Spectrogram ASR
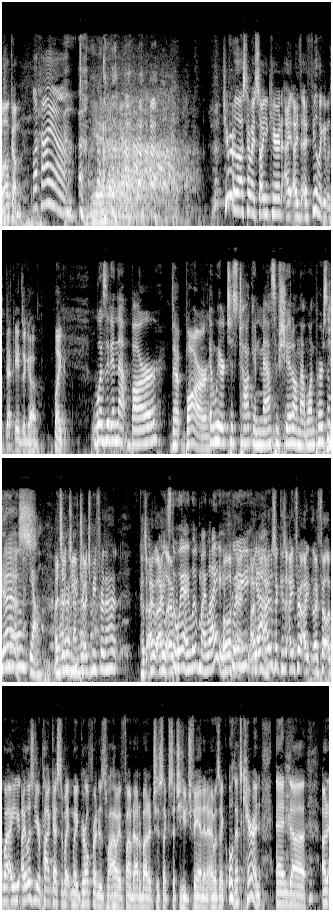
welcome. L'chaim. Yeah. Do you remember the last time I saw you, Karen? I, I I feel like it was decades ago. Like Was it in that bar? that bar. And we were just talking massive shit on that one person. Yes. Yeah. And so, do you judge me for that? Because I, I, It's I the way I live my life. Oh, okay. We- I, yeah. well, I was because I, felt- I, felt like I, I listened to your podcast. And my, my girlfriend is how I found out about it. She's like such a huge fan, and I was like, "Oh, that's Karen." And uh, and,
